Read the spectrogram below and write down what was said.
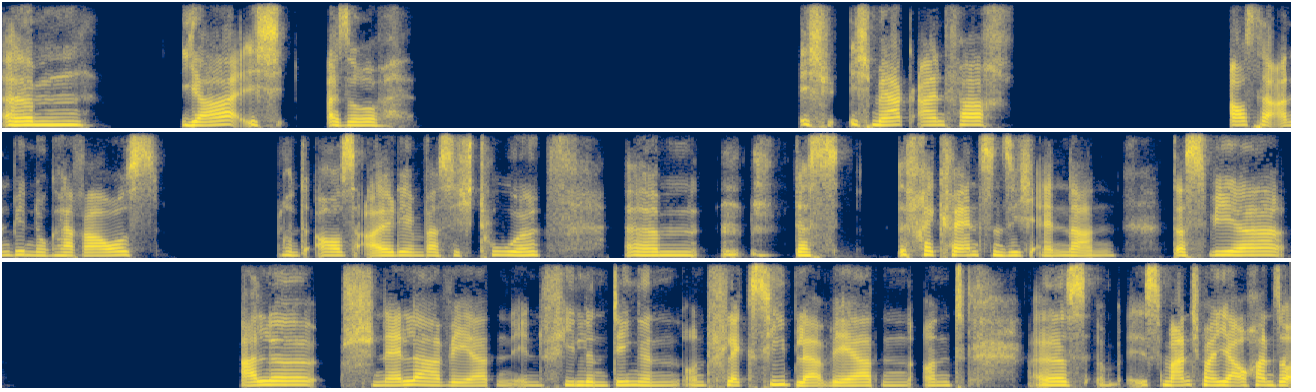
ähm, ja, ich, also ich, ich merke einfach, aus der Anbindung heraus und aus all dem, was ich tue, ähm, dass Frequenzen sich ändern, dass wir alle schneller werden in vielen Dingen und flexibler werden. Und äh, es ist manchmal ja auch an so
